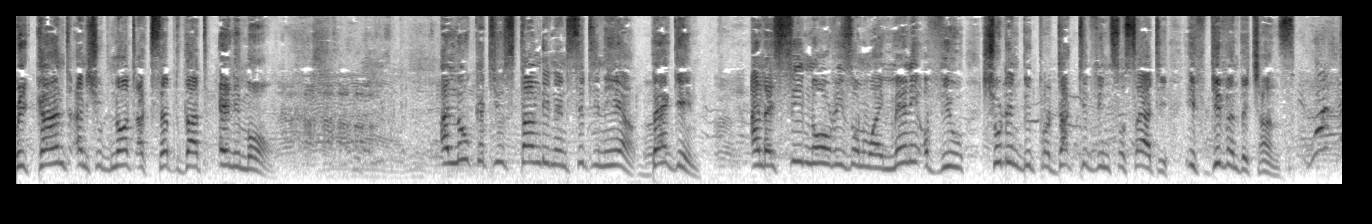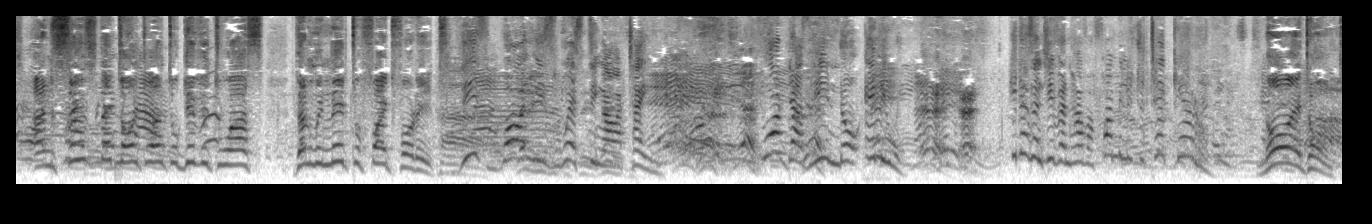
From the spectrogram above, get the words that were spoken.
We can't and should not accept that anymore. I look at you standing and sitting here, begging, and I see no reason why many of you shouldn't be productive in society if given the chance. And since they don't want to give it to us, then we need to fight for it. This boy is wasting our time. What does he know anyway? He doesn't even have a family to take care of. No, I don't.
